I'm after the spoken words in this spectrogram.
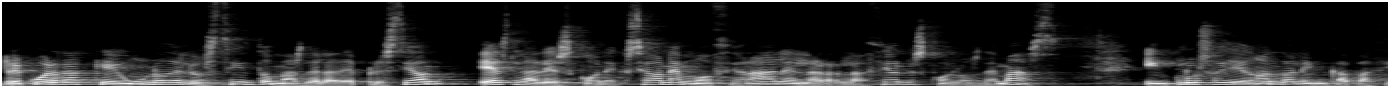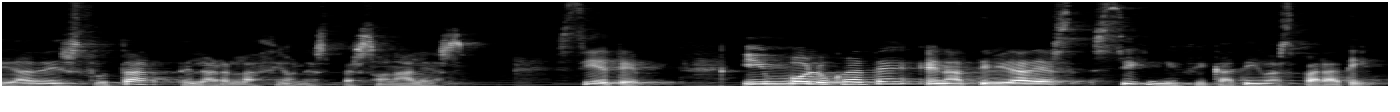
Recuerda que uno de los síntomas de la depresión es la desconexión emocional en las relaciones con los demás, incluso llegando a la incapacidad de disfrutar de las relaciones personales. 7. Involúcrate en actividades significativas para ti.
